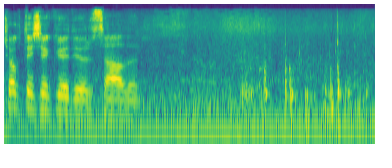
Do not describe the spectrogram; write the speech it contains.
Çok teşekkür ediyoruz. Sağ olun. Thank you.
